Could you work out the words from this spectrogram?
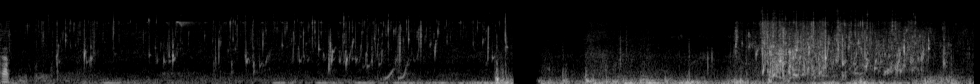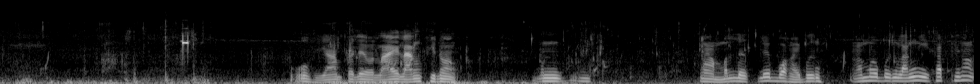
ครับโอ้ ยามไปแล้วหลายหลังพี่น้อง มันน้ำมันเลิกเลยบ่ใหายเบิ้งเอามาเบิ้งหลังนี่ครับพี่น้อง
